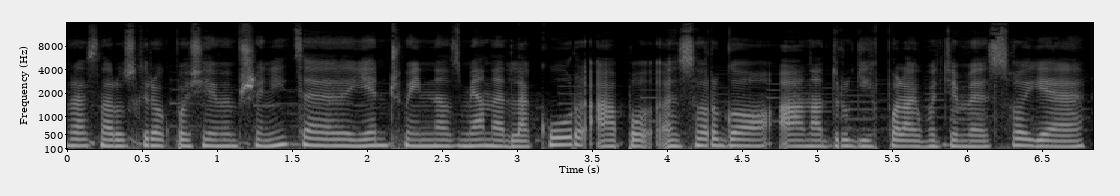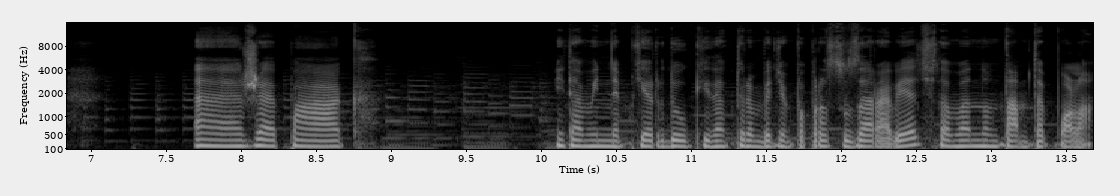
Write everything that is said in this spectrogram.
Raz na ruski rok posiejemy pszenicę, jęczmień na zmianę dla kur, a po, e, sorgo, a na drugich polach będziemy soję, e, rzepak, i tam inne pierdółki, na którym będziemy po prostu zarabiać, to będą tamte pola.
